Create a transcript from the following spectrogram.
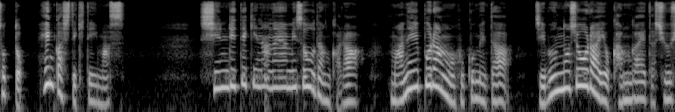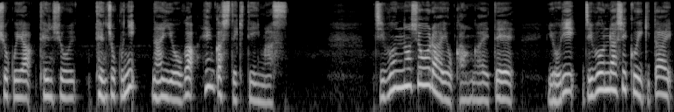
ちょっと変化してきています。心理的な悩み相談からマネープランを含めた自分の将来を考えた就職や転職に内容が変化してきています。自分の将来を考えてより自分らしく生きたい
